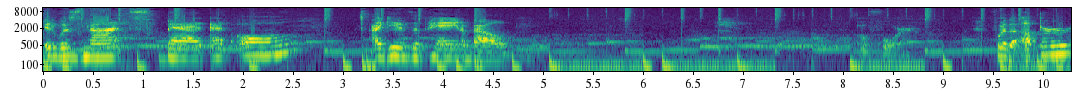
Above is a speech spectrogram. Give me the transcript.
It was not bad at all. I give the pain about a four. For the upper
